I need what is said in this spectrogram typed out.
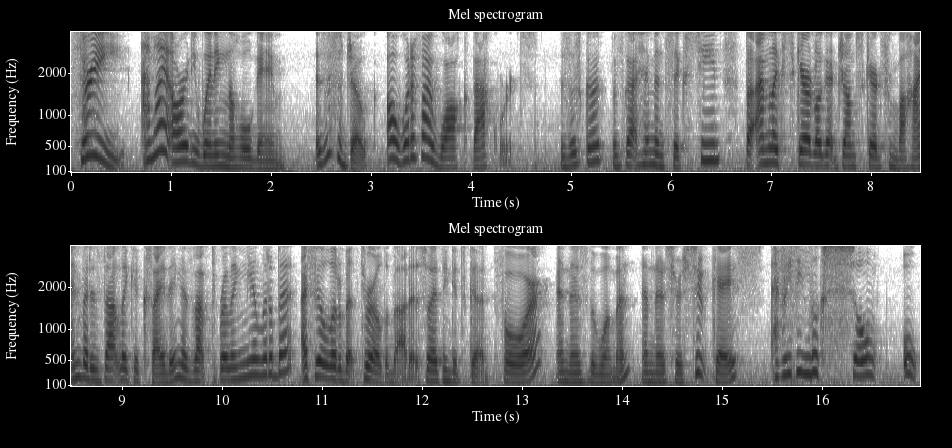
Three! Am I already winning the whole game? Is this a joke? Oh, what if I walk backwards? Is this good? We've got him in 16, but I'm like scared I'll get jump scared from behind, but is that like exciting? Is that thrilling me a little bit? I feel a little bit thrilled about it, so I think it's good. Four, and there's the woman, and there's her suitcase. Everything looks so. Oh,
